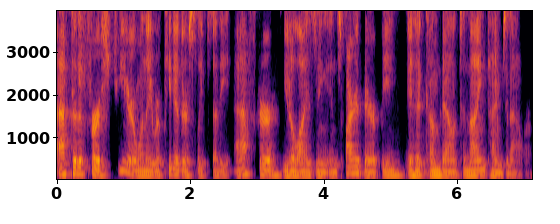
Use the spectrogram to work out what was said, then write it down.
After the first year, when they repeated their sleep study after utilizing Inspire therapy, it had come down to nine times an hour.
